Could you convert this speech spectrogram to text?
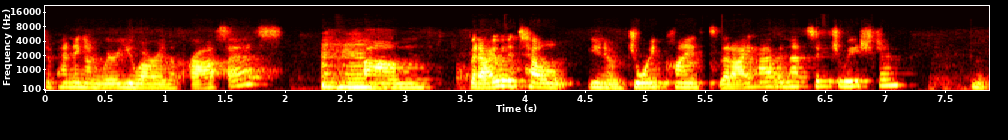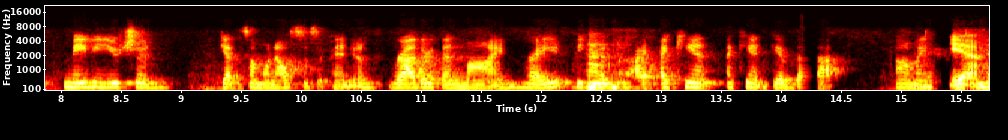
depending on where you are in the process, Mhm. um, but I would tell, you know, joint clients that I have in that situation, maybe you should get someone else's opinion rather than mine, right? Because Mhm. I, I can't, I can't give that. Um, I, Yeah. and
